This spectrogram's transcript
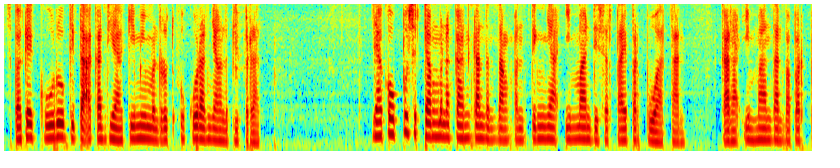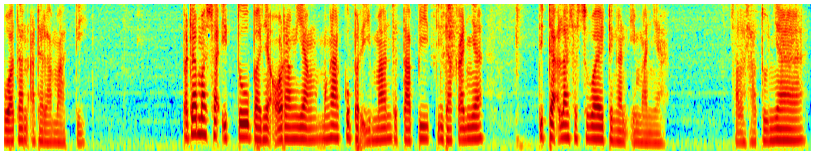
sebagai guru kita akan dihakimi menurut ukuran yang lebih berat. Yakobus sedang menekankan tentang pentingnya iman disertai perbuatan, karena iman tanpa perbuatan adalah mati. Pada masa itu, banyak orang yang mengaku beriman, tetapi tindakannya tidaklah sesuai dengan imannya. Salah satunya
